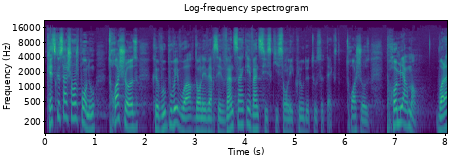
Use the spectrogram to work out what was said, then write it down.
Qu'est-ce que ça change pour nous? Trois choses que vous pouvez voir dans les versets 25 et 26 qui sont les clous de tout ce texte. Trois choses. Premièrement, voilà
